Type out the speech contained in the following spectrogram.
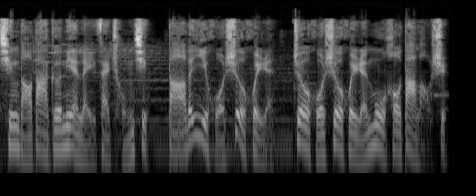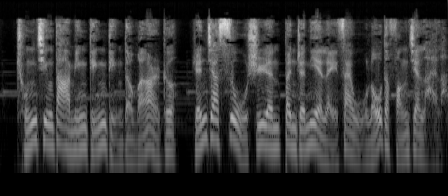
青岛大哥聂磊在重庆打了一伙社会人，这伙社会人幕后大佬是重庆大名鼎鼎的文二哥。人家四五十人奔着聂磊在五楼的房间来了，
